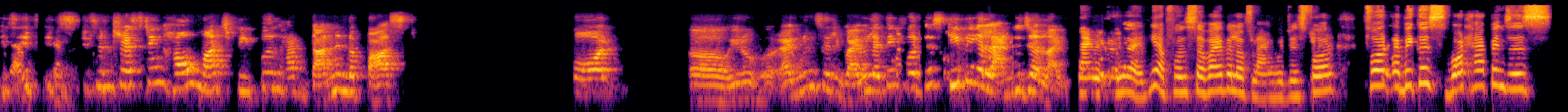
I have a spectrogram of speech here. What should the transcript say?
It's, it's, it's, it's interesting how much people have done in the past for, uh, you know, I wouldn't say revival, I think for just keeping a language alive. language yeah for survival of languages. For for uh, because what happens is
